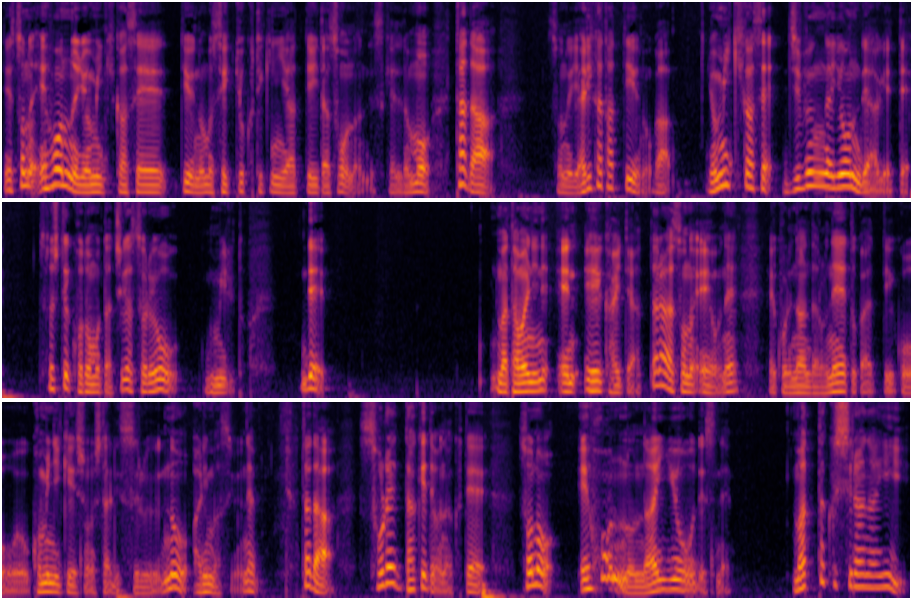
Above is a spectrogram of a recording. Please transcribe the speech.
でその絵本の読み聞かせっていうのも積極的にやっていたそうなんですけれどもただそのやり方っていうのが読み聞かせ自分が読んであげてそして子どもたちがそれを見ると。でまあ、たまにね絵描いてあったらその絵をねこれなんだろうねとかってこうコミュニケーションしたりするのありますよね。ただそれだけではなくてその絵本の内容をですね全く知らない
